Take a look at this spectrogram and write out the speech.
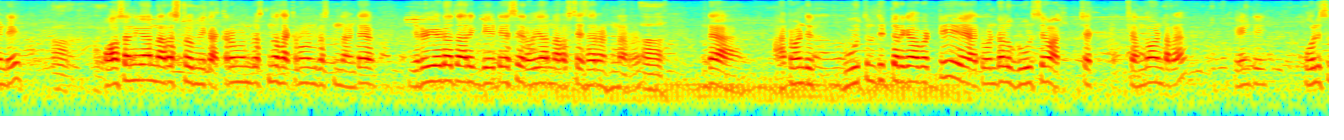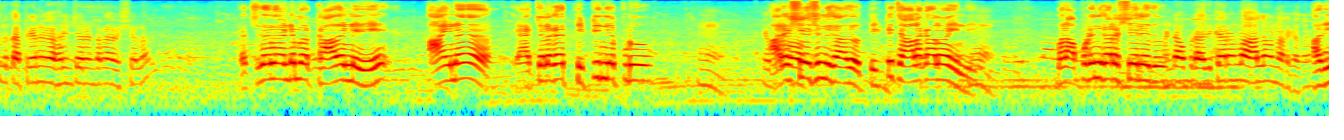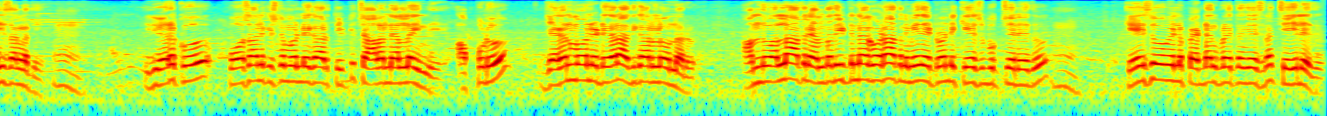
అండి? పోసన్ గారిని అరెస్ట్ మీకు అక్రమం అనిపిస్తుందా సక్రమం అనిపిస్తుందా? అంటే ఇరవై ఏడో తారీఖు డేట్ వేసి ఇరవై ఆరుని అరెస్ట్ చేశారంటున్నారు. అంటే అటువంటి బూతులు తిట్టారు కాబట్టి అటువంటి వాళ్ళకి రూల్స్ ఏం చెక్ చెందమంటారా ఏంటి? పోలీసులు కరెక్ట్గానే వ్యవహరించారంటారా ఆ విషయంలో? ఖచ్చితంగా అంటే మనకు కాదండి ఇది. ఆయన యాక్చువల్గా తిట్టింది ఎప్పుడు. అరెస్ట్ చేసింది కాదు. తిట్టి చాలా కాలం అయింది. మరి అప్పుడు ఎందుకు అరెస్ట్ చేయలేదు? అంటే అప్పుడు అధికారంలో వాళ్ళే ఉన్నారు కదా? అది సంగతి. ఇది వరకు పోసాని కృష్ణమురళి గారు తిట్టి చాలా నెలలు అయింది అప్పుడు జగన్మోహన్ రెడ్డి గారు అధికారంలో ఉన్నారు. అందువల్ల అతను ఎంత తిట్టినా కూడా అతని మీద ఎటువంటి కేసు బుక్ చేయలేదు. కేసు వీళ్ళు పెట్టడానికి ప్రయత్నం చేసినా చేయలేదు.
